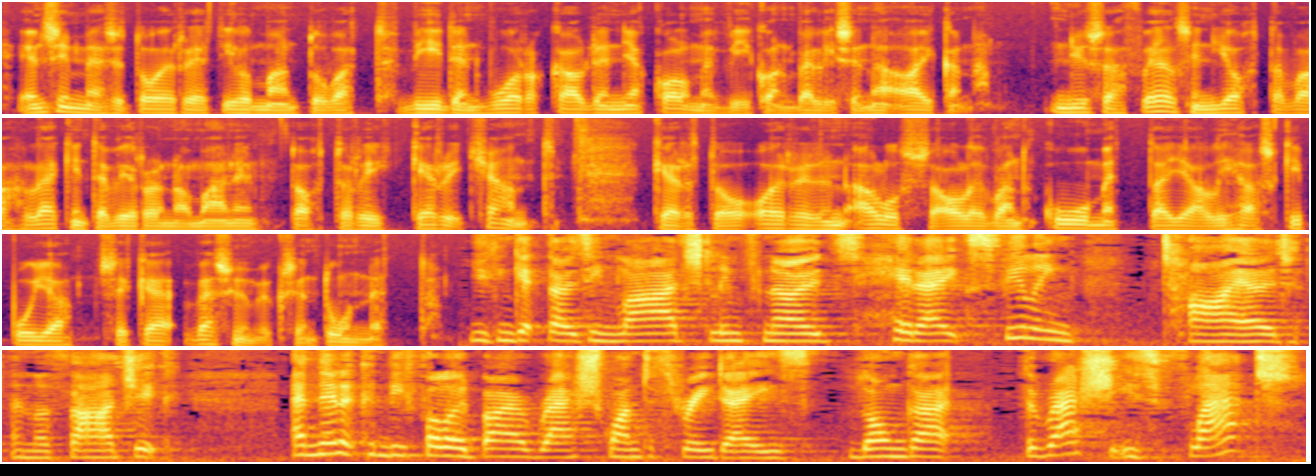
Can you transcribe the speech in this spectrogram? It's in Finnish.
Ensimmäiset oireet ilmaantuvat viiden vuorokauden ja kolmen viikon välisenä aikana. New South Walesin johtava lääkintäviranomainen tohtori Kerry Chant kertoo oireiden alussa olevan kuumetta ja lihaskipuja sekä väsymyksen tunnetta. You can get those enlarged lymph nodes, headaches, feeling tired and lethargic, and then it can be followed by a rash one to three days longer. The rash is flat,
